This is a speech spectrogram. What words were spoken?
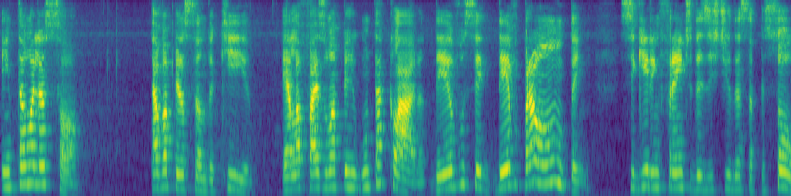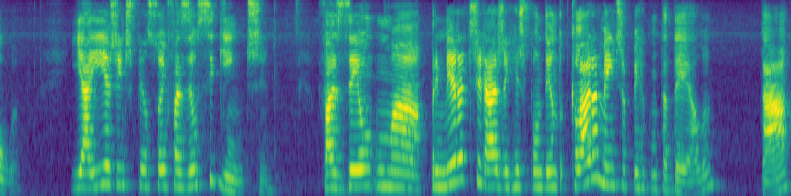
então olha só. Tava pensando aqui, ela faz uma pergunta clara. Devo ser, devo para ontem seguir em frente e desistir dessa pessoa? E aí a gente pensou em fazer o seguinte: fazer uma primeira tiragem respondendo claramente a pergunta dela, tá?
